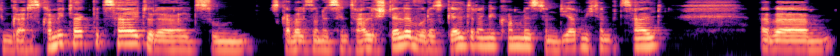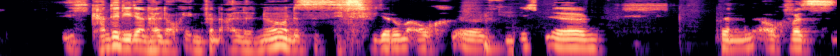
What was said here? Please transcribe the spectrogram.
dem gratis Comic Tag bezahlt oder halt so, es gab halt so eine zentrale Stelle, wo das Geld reingekommen ist und die hat mich dann bezahlt. Aber ich kannte die dann halt auch irgendwann alle, ne? Und das ist jetzt wiederum auch äh, für mich äh, dann auch was,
